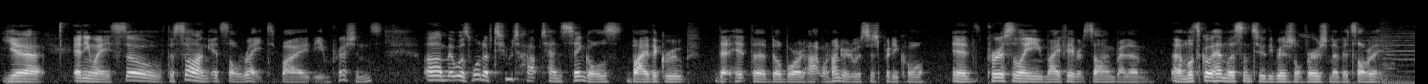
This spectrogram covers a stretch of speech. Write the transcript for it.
Yeah. Anyway, so the song "It's Alright" by The Impressions, um, it was one of two top ten singles by the group that hit the Billboard Hot 100, which is pretty cool. And it's personally my favorite song by them. Um, let's go ahead and listen to the original version of "It's Alright." Say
